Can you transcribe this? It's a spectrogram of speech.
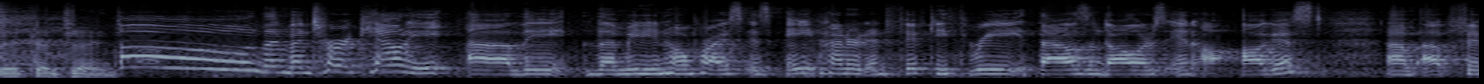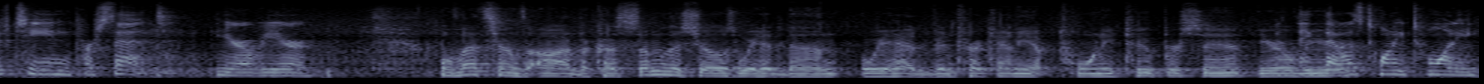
It could change. Oh, then Ventura County, uh, the the median home price is eight hundred and fifty three thousand dollars in August, um, up fifteen percent year over year. Well, that sounds odd because some of the shows we had done, we had Ventura County up 22% year I over year. I think that was 2020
